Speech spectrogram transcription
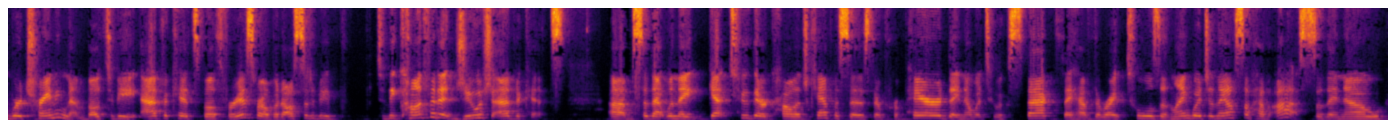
we're training them both to be advocates both for israel but also to be to be confident Jewish advocates um, so that when they get to their college campuses, they're prepared, they know what to expect, they have the right tools and language, and they also have us. So they know,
